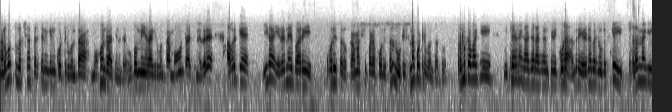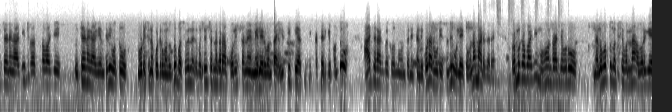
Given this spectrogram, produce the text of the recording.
ನಲವತ್ತು ಲಕ್ಷ ದರ್ಶನ್ಗೆ ಕೊಟ್ಟಿರುವಂತ ಮೋಹನ್ ರಾಜ್ ಏನಿದ್ರೆ ಉಪಮೇಯರ್ ಆಗಿರುವಂತಹ ಆಗಿರುವಂತ ಮೋಹನ್ ರಾಜ್ ಏನಿದ್ರೆ ಅವರಿಗೆ ಈಗ ಎರಡನೇ ಬಾರಿ ಪೊಲೀಸರು ಕಾಮಾಕ್ಷಿಪಾಡ ಪೊಲೀಸರು ನೋಟಿಸ್ನ ಕೊಟ್ಟಿರುವಂತದ್ದು. ಪ್ರಮುಖವಾಗಿ ವಿಚಾರಣೆಗೆ ಹಾಜರಾಗಿ ಅಂತೇಳಿ ಕೂಡ ಅಂದ್ರೆ ಎರಡನೇ ಬಾರಿ ನೋಟಿಸ್ಗೆ ಸಡನ್ ಆಗಿ ವಿಚಾರಣೆಗಾಗಿ ಪ್ರಸ್ತುತವಾಗಿ ವಿಚಾರಣೆಗಾಗಿ ಅಂತೇಳಿ ಇವತ್ತು ನೋಟಿಸ್ನ ಕೊಟ್ಟಿರುವಂತದ್ದು. ಬಸವನ ಬಸವೇಶ್ವರ ನಗರ ಪೊಲೀಸ್ ಠಾಣೆ ಮೇಲೆ ಇರುವಂತಹ ಎಸಿಪಿ ಕಚೇರಿಗೆ ಬಂದು ಹಾಜರಾಗಬೇಕು ಅನ್ನುವಂತ ನಿಟ್ಟಿನಲ್ಲಿ ಕೂಡ ನೋಟಿಸ್ನಲ್ಲಿ ಉಲ್ಲೇಖವನ್ನ ಮಾಡಿದ್ದಾರೆ. ಪ್ರಮುಖವಾಗಿ ಮೋಹನ್ ರಾಜ್ ಅವರು ನಲವತ್ತು ಲಕ್ಷವನ್ನ ಅವರಿಗೆ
